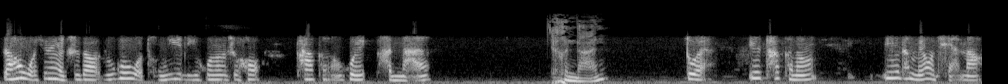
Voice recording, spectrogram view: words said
然后我现在也知道，如果我同意离婚了之后，他可能会很难，很难。对，因为他可能，因为他没有钱呢，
